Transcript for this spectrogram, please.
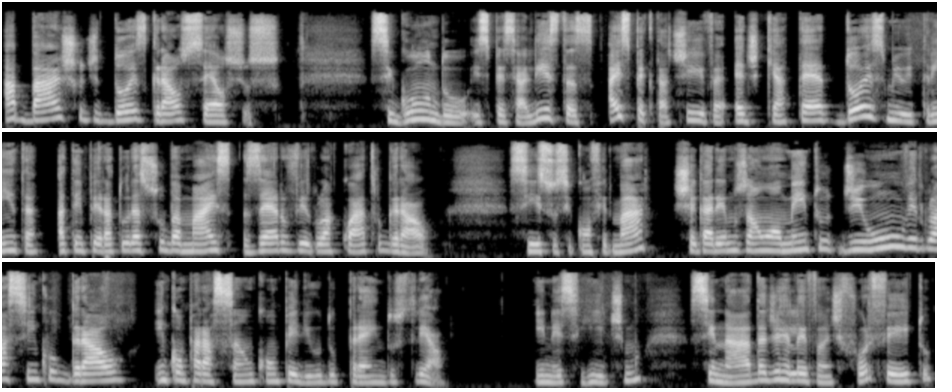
abaixo de 2 graus Celsius. Segundo especialistas, a expectativa é de que até 2030 a temperatura suba mais 0,4 grau. Se isso se confirmar, chegaremos a um aumento de 1,5 grau em comparação com o período pré-industrial. E nesse ritmo, se nada de relevante for feito,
